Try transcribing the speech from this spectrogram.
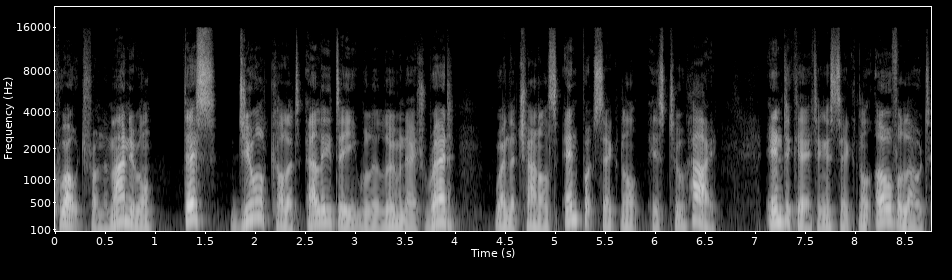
quote from the manual, this dual coloured LED will illuminate red when the channel's input signal is too high, indicating a signal overload,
